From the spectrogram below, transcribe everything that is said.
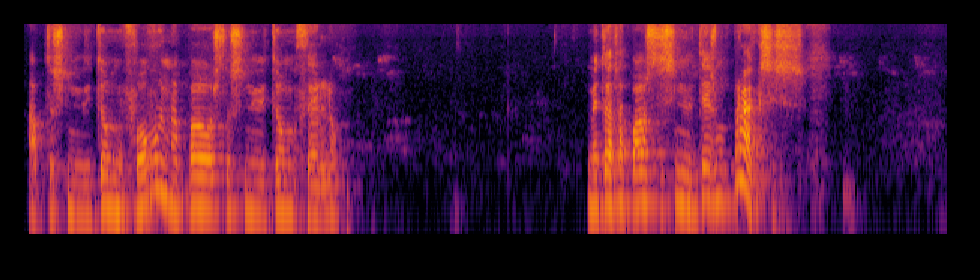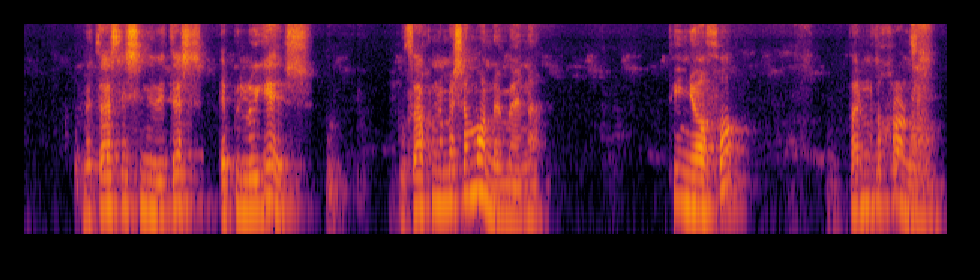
Από το συνειδητό μου φόβο να πάω στο συνειδητό μου θέλω. Μετά θα πάω στις συνειδητές μου πράξεις. Μετά στις συνειδητές επιλογές που θα έχουν μέσα μόνο εμένα. Τι νιώθω, παίρνω το χρόνο μου.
